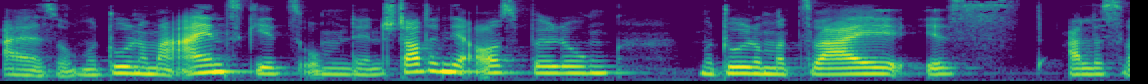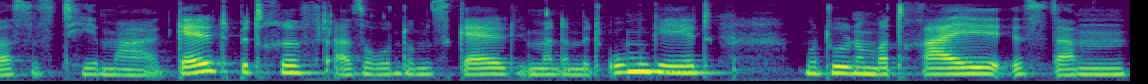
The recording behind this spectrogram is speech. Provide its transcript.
Also Modul Nummer eins geht es um den Start in die Ausbildung. Modul Nummer zwei ist alles, was das Thema Geld betrifft, also rund ums Geld, wie man damit umgeht. Modul Nummer drei ist dann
